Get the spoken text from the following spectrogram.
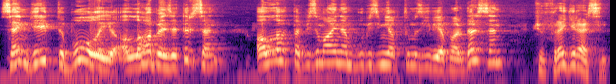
Sen gelip de bu olayı Allah'a benzetirsen, Allah da bizim aynen bu bizim yaptığımız gibi yapar dersen küfre girersin.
